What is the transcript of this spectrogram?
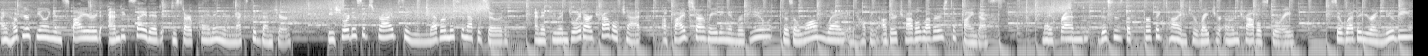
I hope you're feeling inspired and excited to start planning your next adventure. Be sure to subscribe so you never miss an episode. And if you enjoyed our travel chat, a five star rating and review goes a long way in helping other travel lovers to find us. My friend, this is the perfect time to write your own travel story. So whether you're a newbie,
